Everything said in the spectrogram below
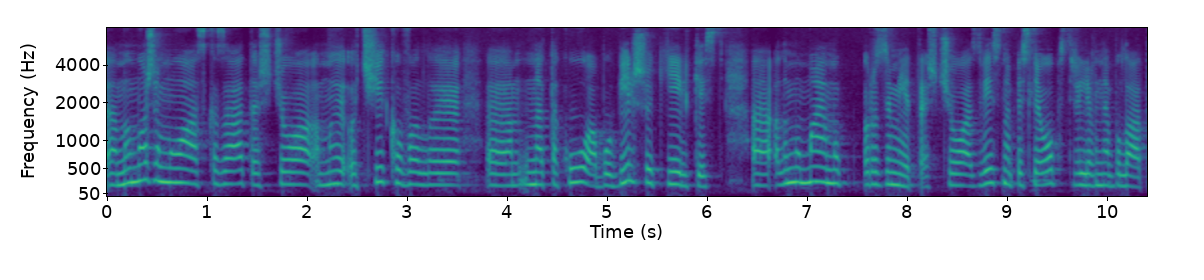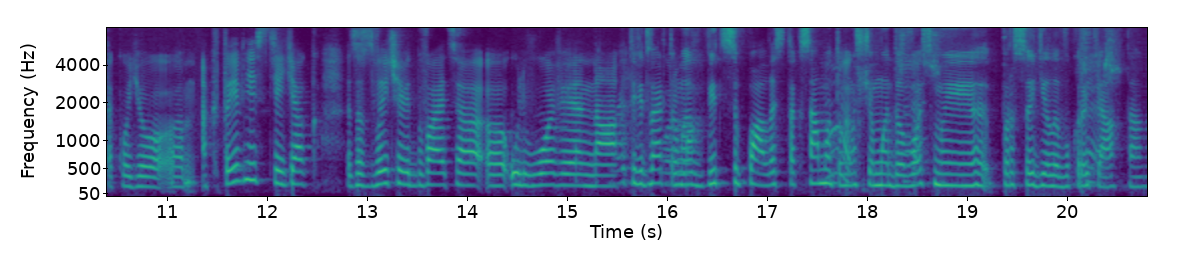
Е, Ми можемо сказати, що ми очікували е, на таку або більшу кількість, е, але ми маємо розуміти, що звісно після обстрілів не була такою активністі, як зазвичай відбувається у Львові. На Давайте відверто, ми відсипались так само, тому що ми до восьми просиділи в укриттях. Так.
